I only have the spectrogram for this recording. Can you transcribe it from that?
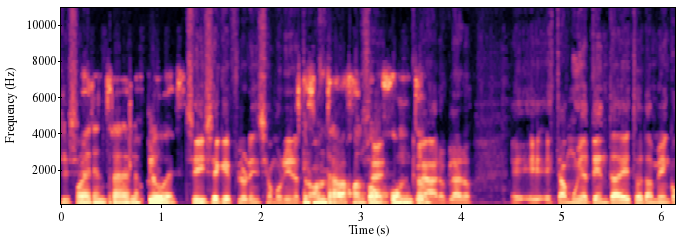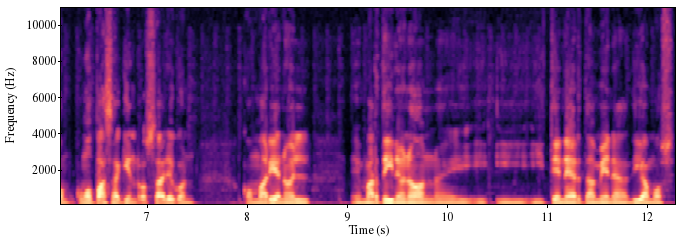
y poder entrar a los clubes. Sí, sé que Florencia Molina Es un trabajo en conjunto. Claro, claro. Eh, eh, está muy atenta a esto también, como, pasa aquí en Rosario con, con María Noel Martino, ¿no? Y, tener también, digamos,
